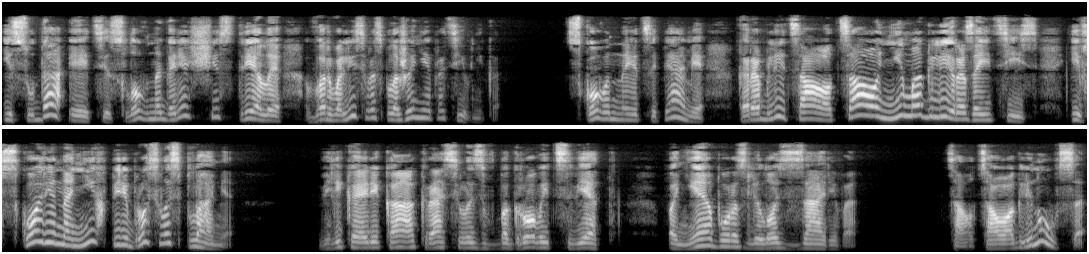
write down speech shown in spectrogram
и суда эти, словно горящие стрелы, ворвались в расположение противника. Скованные цепями, корабли Цао-Цао не могли разойтись, и вскоре на них перебросилось пламя. Великая река окрасилась в багровый цвет, по небу разлилось зарево. Цао-Цао оглянулся.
